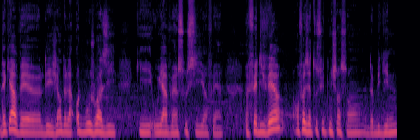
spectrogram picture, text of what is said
dès qu'il y avait euh, des gens de la haute bourgeoisie qui, où il y avait un souci, enfin, un fait divers, on faisait tout de suite une chanson de Begins,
